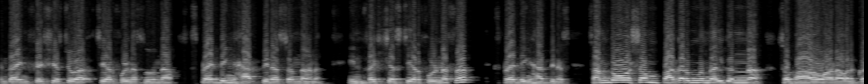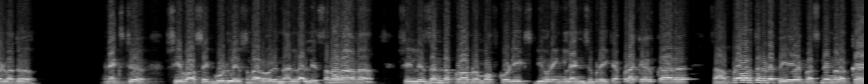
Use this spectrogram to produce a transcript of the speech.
എന്താ ഇൻഫെക്ഷ്യസ് ചിയർഫുൾനെസ് എന്ന് സ്പ്രെഡിങ് ഹാപ്പിനെസ് എന്നാണ്. ഇൻഫെക്ഷ്യസ് ചിയർഫുൾനെസ് സ്പ്രെഡിങ് ഹാപ്പിനെസ് സന്തോഷം പകർന്നു നൽകുന്ന സ്വഭാവമാണ് അവർക്കുള്ളത്. Next she was a good listener ഒരു നല്ല ലിസണർ ആണ്. She listen the problem of colleagues during lunch break എപ്പോഴാ കേൾക്കാറ്? സഹപ്രവർത്തകരുടെ പ്രശ്നങ്ങളൊക്കെ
